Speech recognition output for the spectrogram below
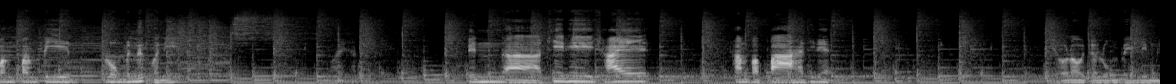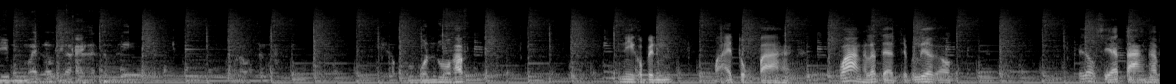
บางบางปีลงเป็นลึกกว่านี้น้อยครับเป็นอ่าที่ที่ใช้ทำประปาฮะที่เนี่ยเดี๋ยวเราจะลงไปริมริมไม่เราจะใกล้หาทำเลเราถนัดๆครับวนดูครับที่นี่ก็เป็นหมายตกปลาฮะกว้างแล้วแต่จะไปเลือกเอาไม่ต้องเสียตังค์ครับ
